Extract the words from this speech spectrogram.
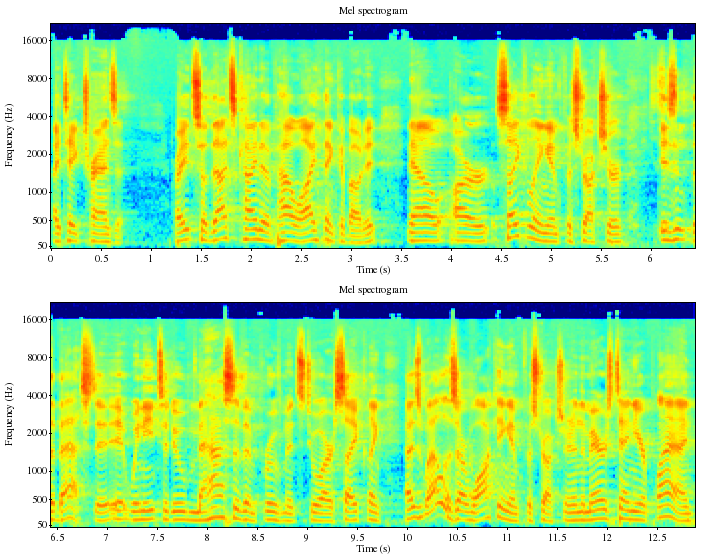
I take transit right? So that's kind of how I think about it. Now, our cycling infrastructure isn't the best. It, it, we need to do massive improvements to our cycling as well as our walking infrastructure. In the mayor's 10 year plan,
